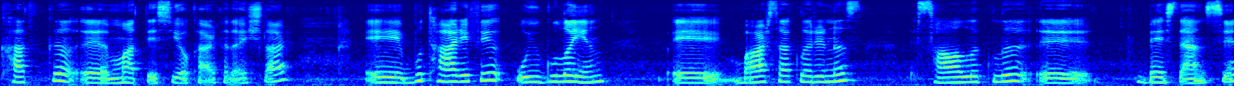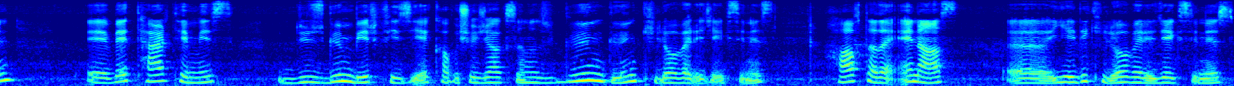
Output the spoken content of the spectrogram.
katkı e, maddesi yok arkadaşlar. E, bu tarifi uygulayın. E, bağırsaklarınız sağlıklı e, beslensin e, ve tertemiz düzgün bir fiziğe kavuşacaksınız. Gün gün kilo vereceksiniz. Haftada en az 7 kilo vereceksiniz.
